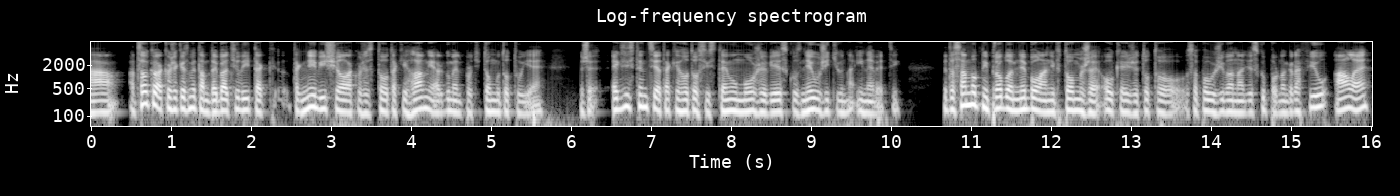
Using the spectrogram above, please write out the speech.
A, a celkovo, akože keď sme tam debatili, tak, tak mne vyšiel akože z toho taký hlavný argument proti tomuto tu je, že existencia takéhoto systému môže viesť ku zneužitiu na iné veci. Teda samotný problém nebol ani v tom, že OK, že toto sa používa na detskú pornografiu, ale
